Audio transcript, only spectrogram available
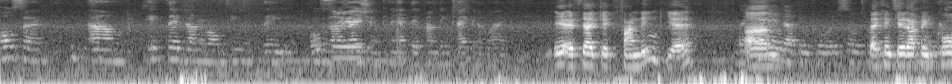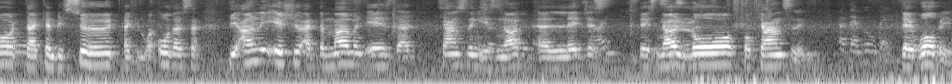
Also, um, if they've done the wrong thing, the organisation can have their funding taken away. Yeah, if they get funding, yeah. They Um, can end up in court sometimes. They can get up in court, they can be sued, they can all those stuff. The only issue at the moment is that counselling is not a legis there's no law for counselling. But there will be. There will be,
